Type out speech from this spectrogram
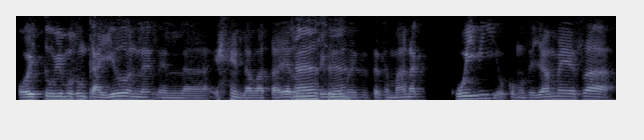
hoy tuvimos un caído en, la, en la, batalla de los ah, streamings de esta semana. Quibi, o como se llame esa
